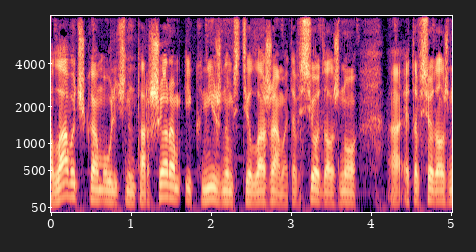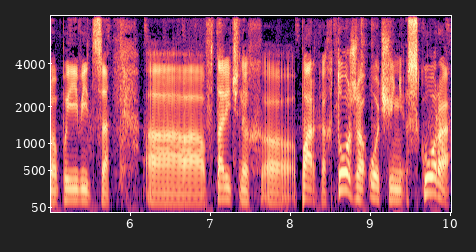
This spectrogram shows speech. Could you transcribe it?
лавочкам, уличным торшерам и книжным стеллажам. Это все должно, э, это все должно появиться э, в столичных э, парках тоже очень скоро.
